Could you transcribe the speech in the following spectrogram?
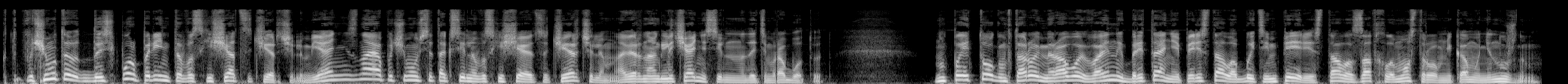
кто почему-то до сих пор принято восхищаться Черчиллем. Я не знаю, почему все так сильно восхищаются Черчиллем. Наверное, англичане сильно над этим работают. Ну, по итогам Второй мировой войны Британия перестала быть империей, стала затхлым островом никому не нужным.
